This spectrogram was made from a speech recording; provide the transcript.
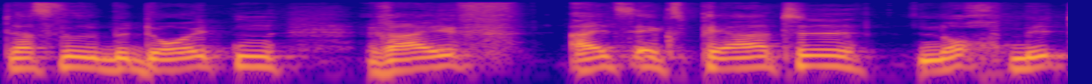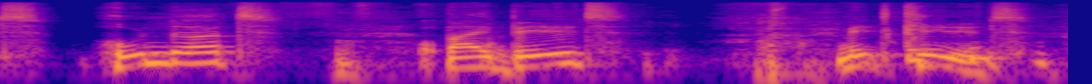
Das würde bedeuten, Reif als Experte noch mit 100 bei Bild mit Kilt.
